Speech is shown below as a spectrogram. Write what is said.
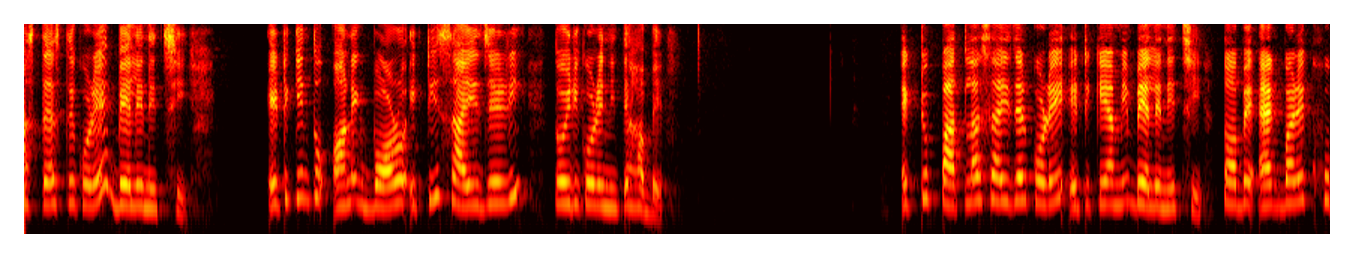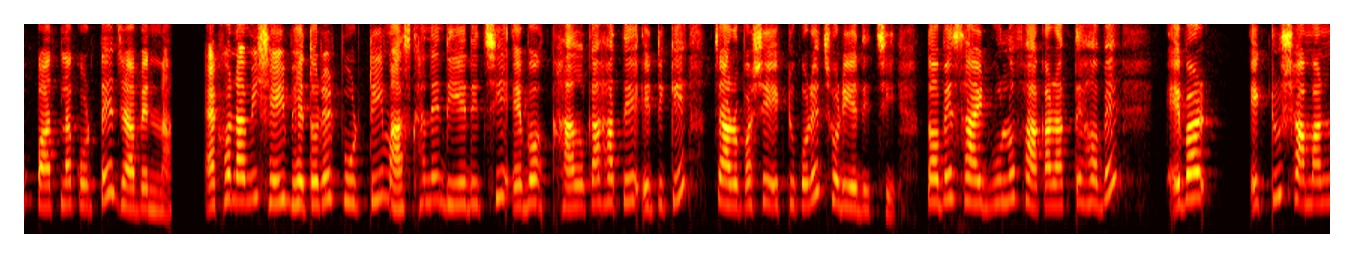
আস্তে আস্তে করে বেলে নিচ্ছি। এটি কিন্তু অনেক বড় একটি সাইজেরই তৈরি করে নিতে হবে। একটু পাতলা সাইজের করে এটিকে আমি বেলে নিচ্ছি, তবে একবারে খুব পাতলা করতে যাবেন না। এখন আমি সেই ভেতরের পুরটি মাঝখানে দিয়ে দিচ্ছি এবং হালকা হাতে এটিকে চারপাশে একটু করে ছড়িয়ে দিচ্ছি। তবে সাইডগুলো ফাঁকা রাখতে হবে। এবার একটু সামান্য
